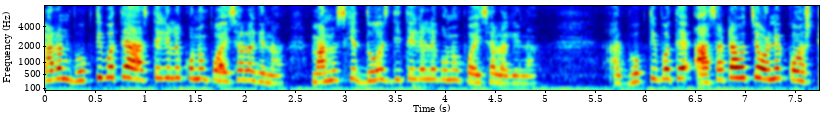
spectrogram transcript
কারণ ভক্তিপথে আসতে গেলে কোনো পয়সা লাগে না। মানুষকে দোষ দিতে গেলে কোনো পয়সা লাগে না। আর ভক্তিপথে আসাটা হচ্ছে অনেক কষ্ট,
